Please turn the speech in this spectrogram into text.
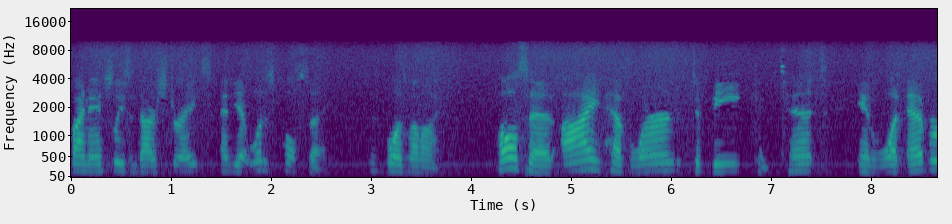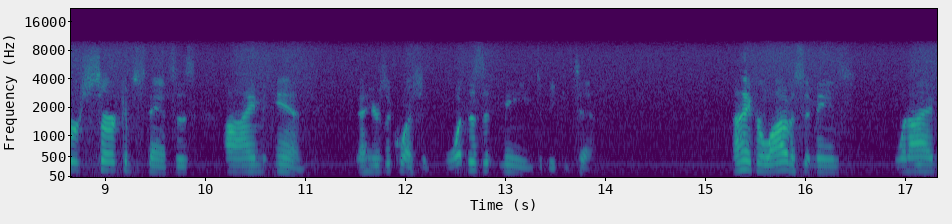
Financially, he's in dire straits. And yet, what does Paul say? This blows my mind. Paul said, I have learned to be content in whatever circumstances I'm in. Now, here's a question What does it mean to be content? I think for a lot of us, it means when I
